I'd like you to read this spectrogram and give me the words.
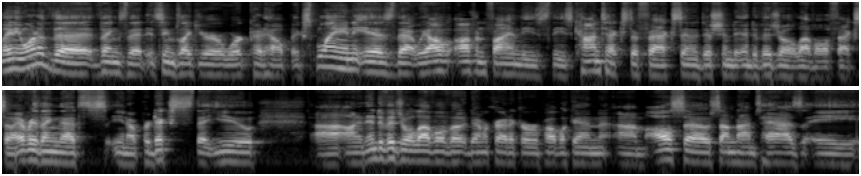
Lainey, one of the things that it seems like your work could help explain is that we often find these these context effects in addition to individual level effects. So everything that's you know predicts that you uh, on an individual level vote democratic or republican um, also sometimes has a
